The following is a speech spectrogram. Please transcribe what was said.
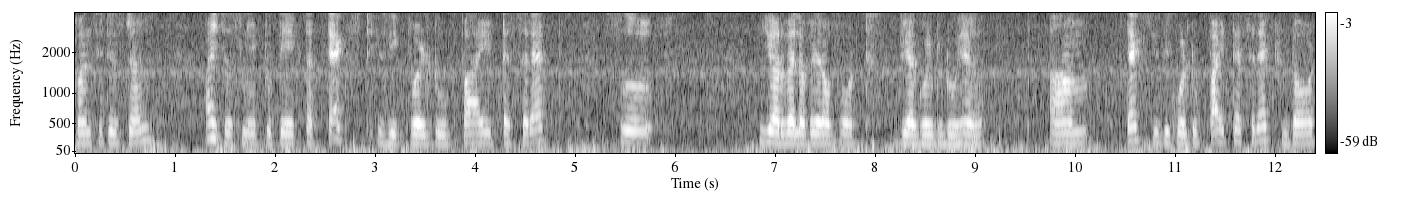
once it is done I just need to take the text is equal to pytesseract so you are well aware of what we are going to do here. Um, text is equal to pytesseract dot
